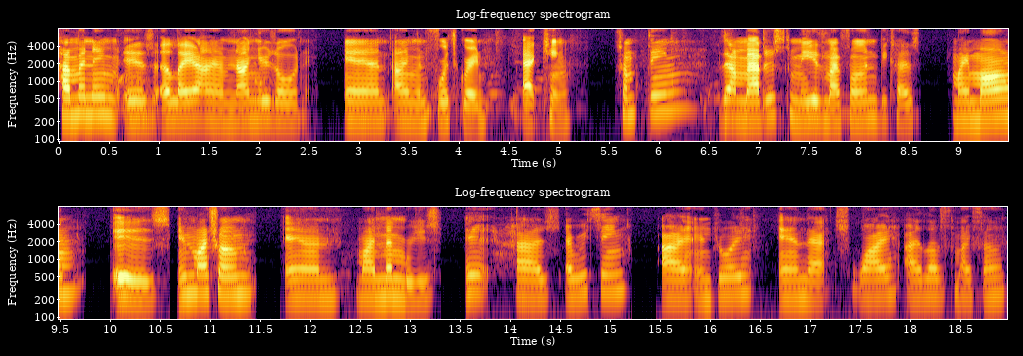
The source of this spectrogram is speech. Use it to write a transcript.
Hi, my name is Aleya. I am nine years old and I'm in fourth grade at King. Something that matters to me is my phone because my mom is in my phone and my memories. It has everything I enjoy, and that's why I love my phone.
